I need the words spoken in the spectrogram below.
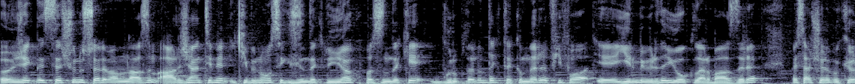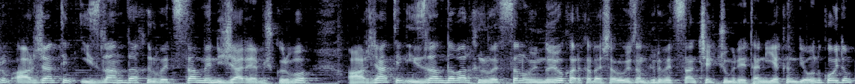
Öncelikle size şunu söylemem lazım. Arjantin'in 2018 yılındaki Dünya Kupası'ndaki gruplarındaki takımları FIFA 21'de yoklar bazıları. Mesela şöyle bakıyorum. Arjantin, İzlanda, Hırvatistan ve Nijerya'ymış grubu. Arjantin, İzlanda var. Hırvatistan oyunda yok arkadaşlar. O yüzden Hırvatistan Çek Cumhuriyeti hani yakın diye onu koydum.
